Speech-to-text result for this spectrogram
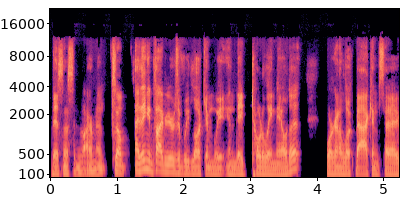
business environment. So I think in five years, if we look and we and they totally nailed it, we're going to look back and say,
